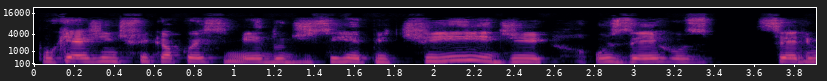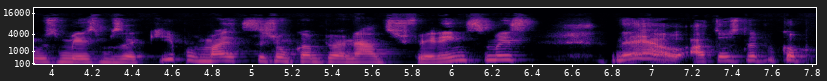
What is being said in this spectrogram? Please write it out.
Porque a gente fica com esse medo de se repetir, de os erros serem os mesmos aqui, por mais que sejam campeonatos diferentes, mas né, a torcida fica,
